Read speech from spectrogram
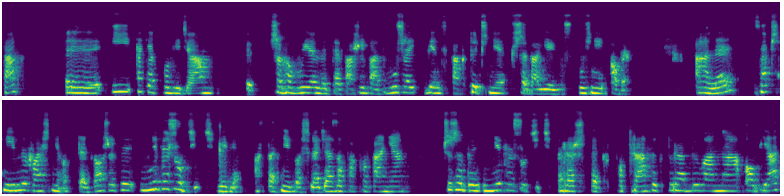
tak? E, I tak jak powiedziałam, e, przechowujemy te warzywa dłużej, więc faktycznie trzeba je już później obrać. Ale zacznijmy właśnie od tego, żeby nie wyrzucić, nie wiem, ostatniego śledzia z opakowania, czy żeby nie wyrzucić resztek potrawy, która była na obiad,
